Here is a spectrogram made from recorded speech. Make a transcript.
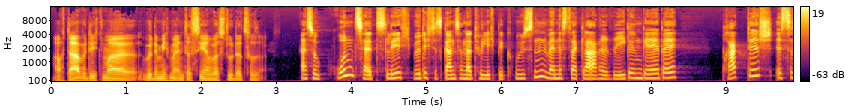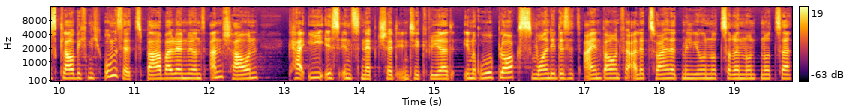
Auch da würde, ich mal, würde mich mal interessieren, was du dazu sagst. Also grundsätzlich würde ich das Ganze natürlich begrüßen, wenn es da klare Regeln gäbe. Praktisch ist es, glaube ich, nicht umsetzbar, weil wenn wir uns anschauen, KI ist in Snapchat integriert. In Roblox wollen die das jetzt einbauen für alle 200 Millionen Nutzerinnen und Nutzer.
